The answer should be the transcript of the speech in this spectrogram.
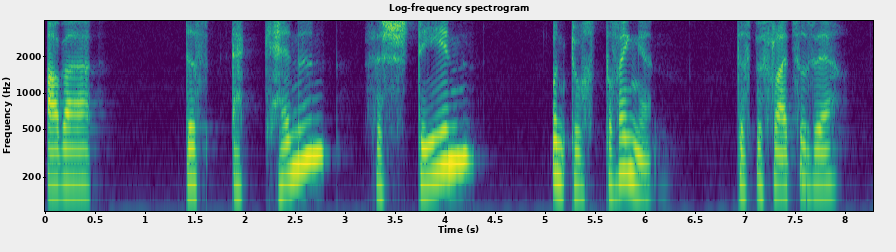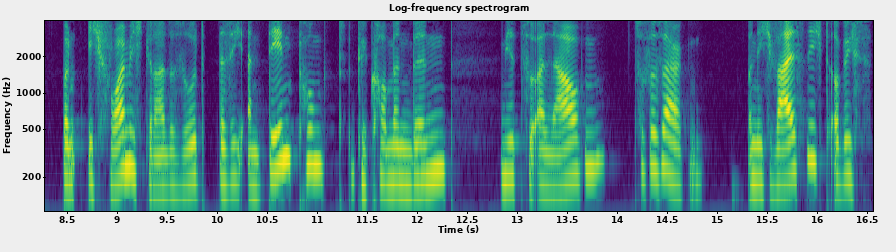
Aber das Erkennen, Verstehen und Durchdringen, das befreit so sehr. Und ich freue mich gerade so, dass ich an den Punkt gekommen bin, mir zu erlauben, zu versagen. Und ich weiß nicht, ob ich es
